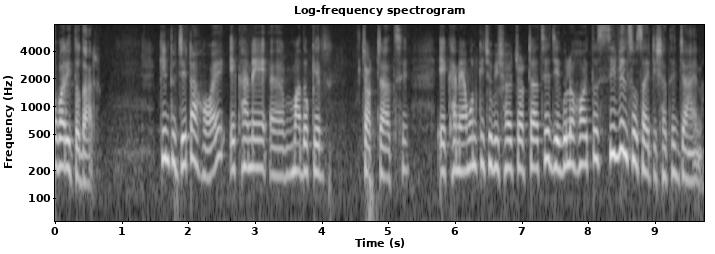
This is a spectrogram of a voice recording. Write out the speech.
অবারিত দ্বার। কিন্তু যেটা হয় এখানে মাদকের চর্চা আছে। এখানে এমন কিছু বিষয়ের চর্চা আছে যেগুলো হয়তো সিভিল সোসাইটির সাথে যায় না।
